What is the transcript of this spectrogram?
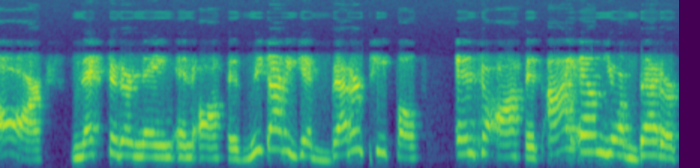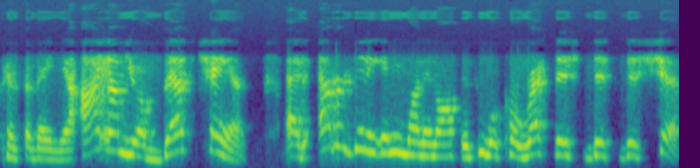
R next to their name in office. We got to get better people into office. I am your better Pennsylvania. I am your best chance at ever getting anyone in office who will correct this this this ship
